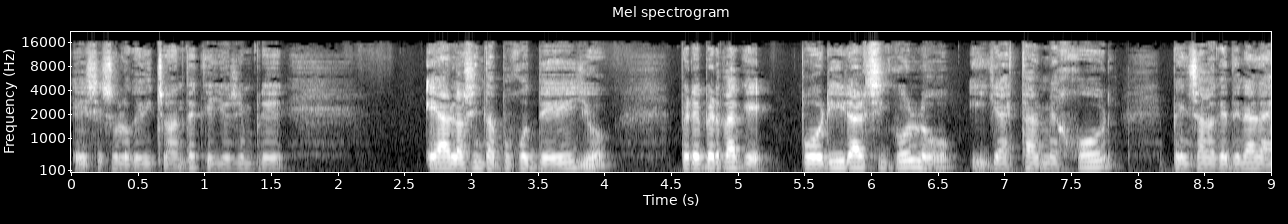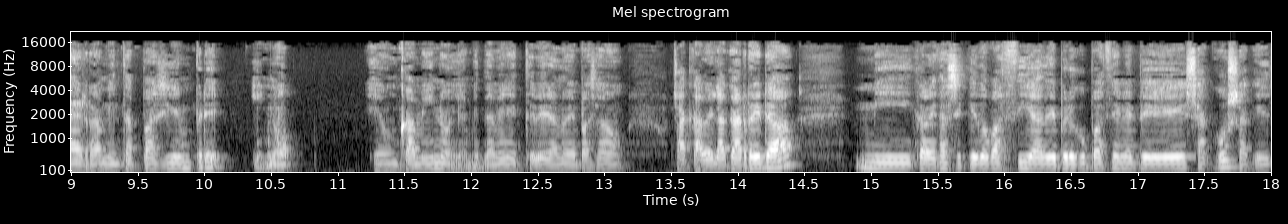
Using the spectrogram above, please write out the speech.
es eso lo que he dicho antes, que yo siempre he hablado sin tapujos de ello, pero es verdad que por ir al psicólogo y ya estar mejor, pensaba que tenía las herramientas para siempre y no, es un camino y a mí también este verano me he pasado, o sea, acabé la carrera, mi cabeza se quedó vacía de preocupaciones de esa cosa que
